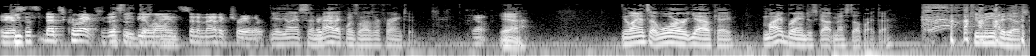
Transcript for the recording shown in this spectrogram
yes, He- that's, that's correct. This That's the is the different Alliance cinematic trailer. Yeah, the Alliance cinematic was what I was referring to. Yeah, yeah The Alliance at War, yeah, okay. My brain just got messed up right there. Too many videos.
